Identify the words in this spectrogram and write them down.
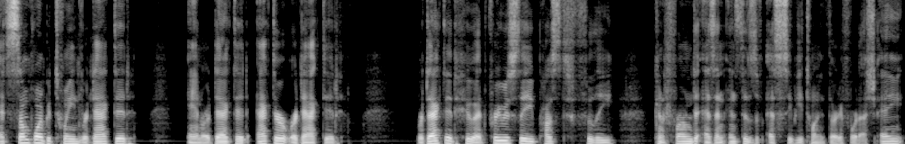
at some point between Redacted and Redacted, actor Redacted, Redacted, who had previously positively confirmed as an instance of SCP-2034-A,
